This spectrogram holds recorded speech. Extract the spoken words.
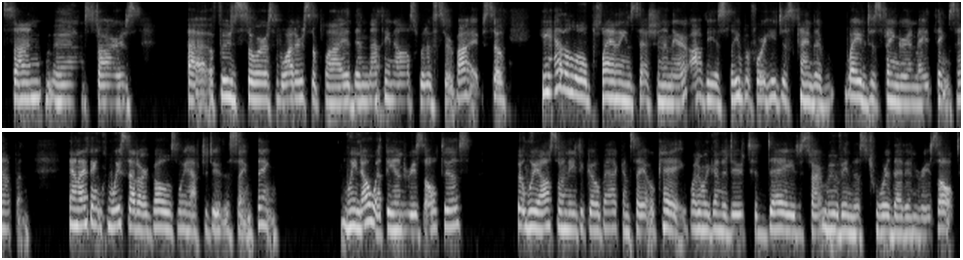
sun, moon, stars, uh, a food source, water supply, then nothing else would have survived. So he had a little planning session in there, obviously, before he just kind of waved his finger and made things happen. And I think when we set our goals, we have to do the same thing we know what the end result is, but we also need to go back and say, okay, what are we going to do today to start moving this toward that end result?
